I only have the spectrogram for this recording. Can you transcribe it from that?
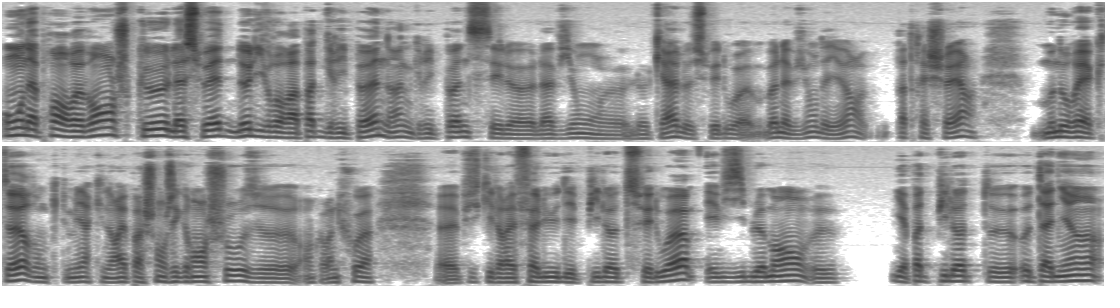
On apprend en revanche que la Suède ne livrera pas de Gripen. Hein. Gripen, c'est l'avion euh, local, le suédois, bon avion d'ailleurs, pas très cher, monoréacteur, donc de manière qui n'aurait pas changé grand-chose, euh, encore une fois, euh, puisqu'il aurait fallu des pilotes suédois. Et visiblement, il n'y a pas de pilote euh, otanien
